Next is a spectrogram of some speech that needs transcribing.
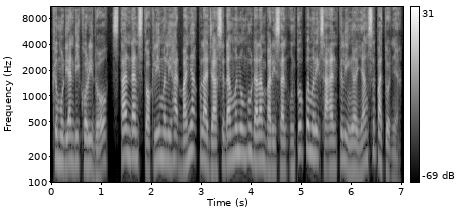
Kemudian di koridor, Stan dan Stockley melihat banyak pelajar sedang menunggu dalam barisan untuk pemeriksaan telinga yang sepatutnya.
